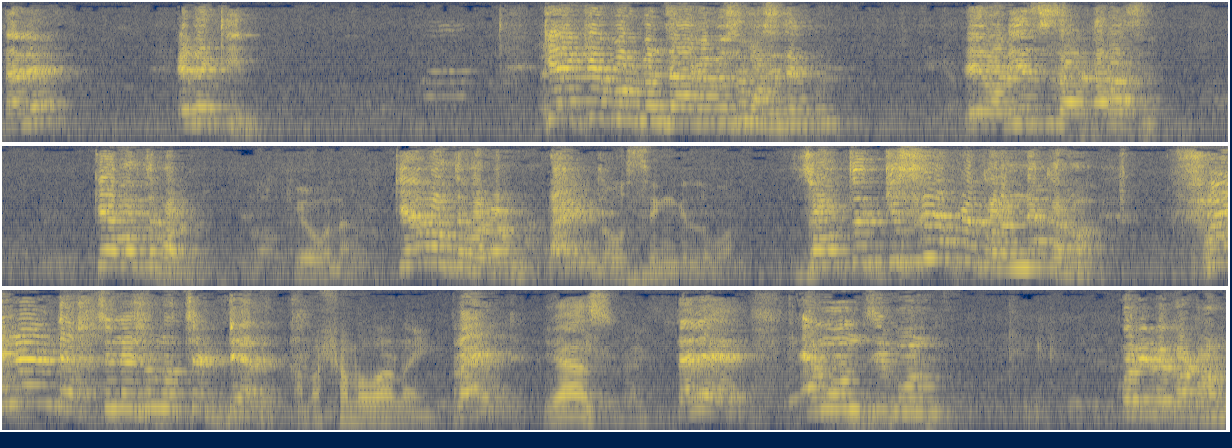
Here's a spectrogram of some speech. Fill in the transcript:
তাহলে এটা কি? কে কে বলবেন যে আগামী বছর মাসে দেখবেন? এই অডিয়েন্সে যারা কারা আছে? কে বলতে পারবেন কেউ না। কে বলতে পারবেন না রাইট নো সিঙ্গেল ওয়ান যত কিছুই আপনি করেন না কেন ফাইনাল ডেস্টিনেশন হচ্ছে ডেথ আমার সম্ভাবনা নাই। রাইট ইয়েস তাহলে এমন জীবন করিবে গঠন।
